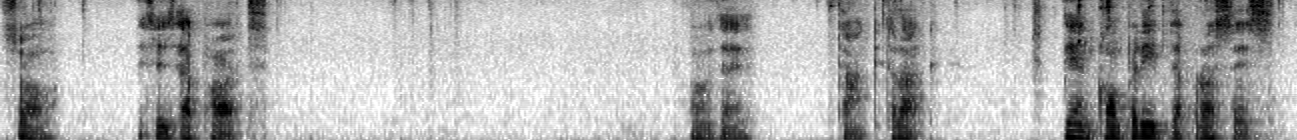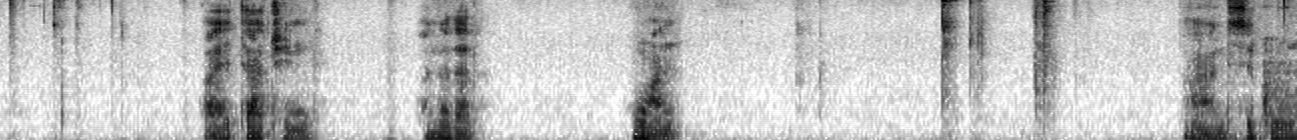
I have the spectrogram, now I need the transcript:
so this is a part of the tank track then complete the process by attaching another one. And screw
